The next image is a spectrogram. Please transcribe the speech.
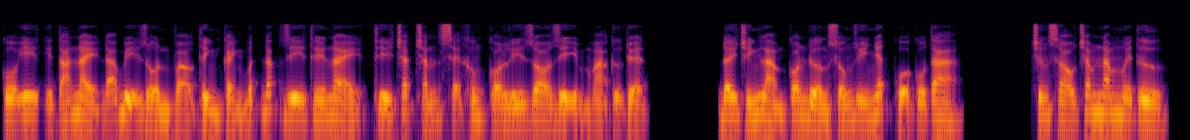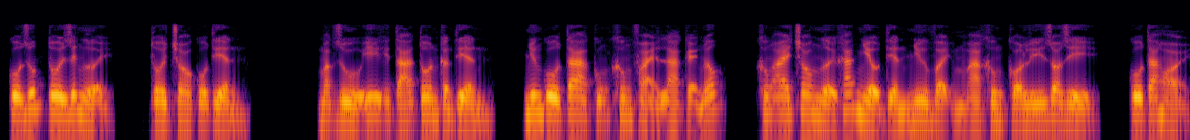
Cô y y tá này đã bị dồn vào tình cảnh bất đắc dĩ thế này thì chắc chắn sẽ không có lý do gì mà cự tuyệt. Đây chính là con đường sống duy nhất của cô ta. Chương 654, cô giúp tôi giết người, tôi cho cô tiền. Mặc dù y y tá tôn cần tiền, nhưng cô ta cũng không phải là kẻ ngốc, không ai cho người khác nhiều tiền như vậy mà không có lý do gì, cô ta hỏi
